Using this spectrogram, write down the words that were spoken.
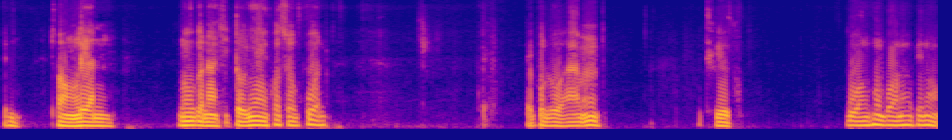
เป็นช่องเรียนนูก็น่าชิโตวใหญ่พอสมควรแต่ปุรัวมันถือบวงข้างบนนะครับพี่น้อง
